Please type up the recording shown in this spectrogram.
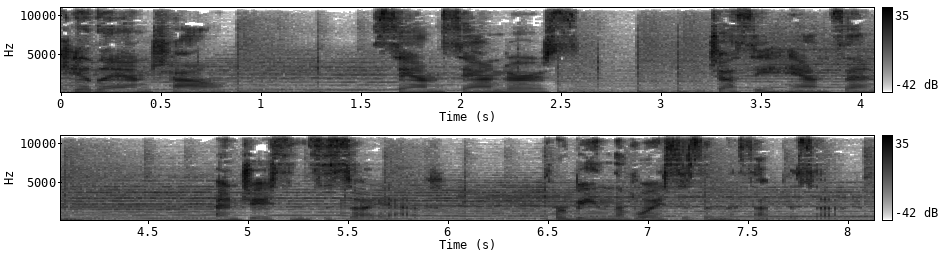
Kayla Anchel, Sam Sanders, Jesse Hanson, and Jason Sisoyev for being the voices in this episode.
